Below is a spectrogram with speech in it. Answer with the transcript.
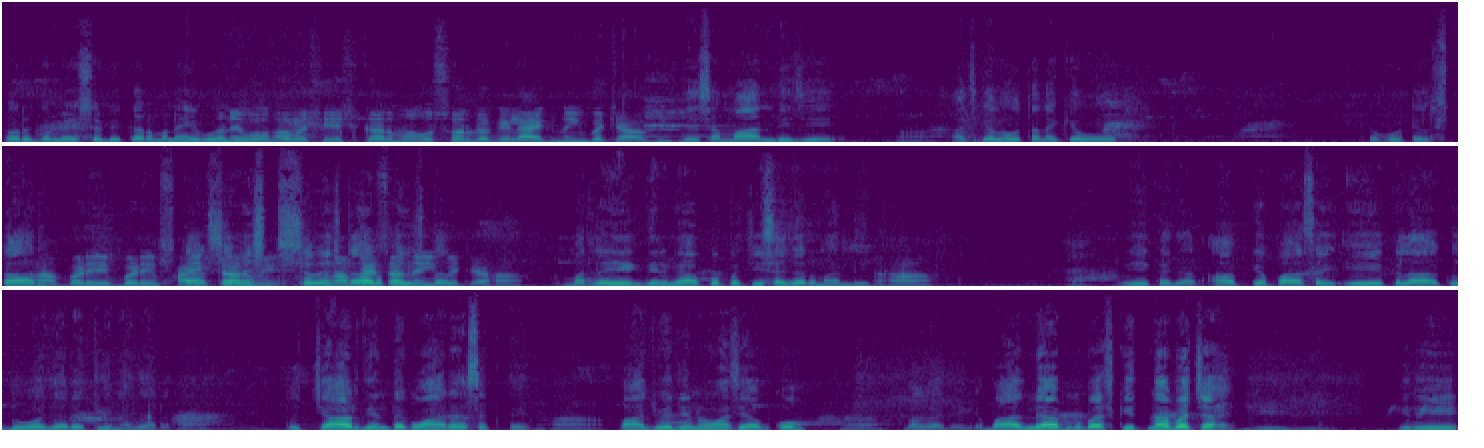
स्वर्ग में सभी कर्म नहीं माने वो अवशेष कर्म वो स्वर्ग के लायक नहीं बचा अभी। जैसा मान दीजिए हाँ। आजकल होता ना क्या वो क्या होटल स्टार हाँ बड़े बड़े स्टार, फाइव स्टार में सेवन उतना स्टार, पैसा नहीं स्टार। बचा हाँ। मतलब एक दिन में आपको पच्चीस हज़ार मान लीजिए। हाँ। एक हज़ार। आपके पास है एक लाख दो हज़ार है तीन हज़ार। है हाँ। तो चार दिन तक वहाँ रह सकते हैं। हाँ। पाँचवें दिन वहाँ से आपको हाँ। भगा देंगे। बाद में आपके पास कितना बचा है? यदि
